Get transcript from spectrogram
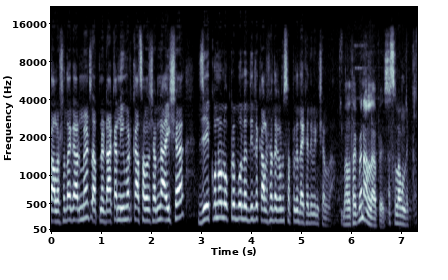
কালো সাদা গার্মেন্টস আপনি ঢাকা নিউ মার্কেট কাঁচা বাজারের সামনে আইসা যে কোনো লোকরে বলে দিলে কালো সাদা গার্মেন্টস আপনাকে দেখা দেবে ইনশাল্লাহ ভালো থাকবেন আল্লাহ হাফেজ। আসসালামু আলাইকুম।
